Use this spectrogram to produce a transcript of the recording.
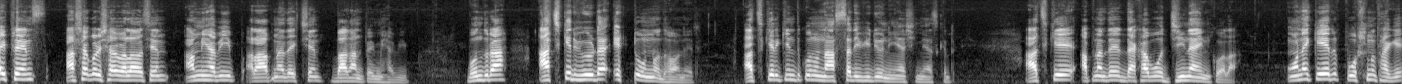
হাই ফ্রেন্ডস আশা করি সবাই ভালো আছেন। আমি হাবিব আর আপনারা দেখছেন বাগান প্রেমী হাবিব। বন্ধুরা, আজকের ভিডিওটা একটু অন্য ধরনের। আজকের কিন্তু কোনো নার্সারি ভিডিও নিয়ে আসিনি আজকের। আজকে আপনাদের দেখাবো জি নাইন কলা। অনেকের প্রশ্ন থাকে,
